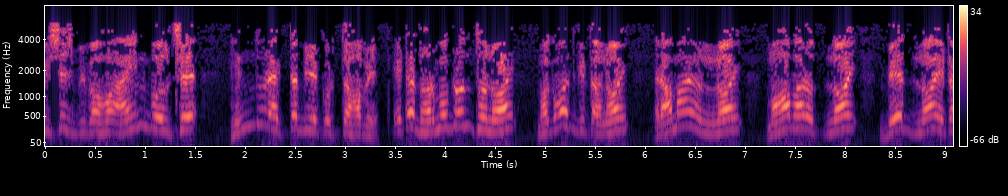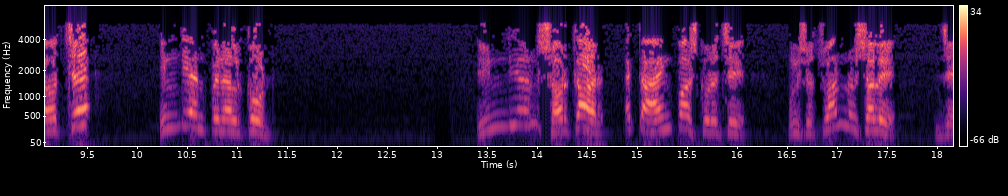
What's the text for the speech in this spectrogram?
বিশেষ বিবাহ আইন বলছে হিন্দুর একটা বিয়ে করতে হবে। এটা ধর্মগ্রন্থ নয় ভগবদ গীতা নয়, রামায়ণ নয়, মহাভারত নয়, বেদ নয়, এটা হচ্ছে ইন্ডিয়ান পেনাল কোড। ইন্ডিয়ান সরকার একটা আইন পাশ করেছে উনিশশো চুয়ান্ন সালে যে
